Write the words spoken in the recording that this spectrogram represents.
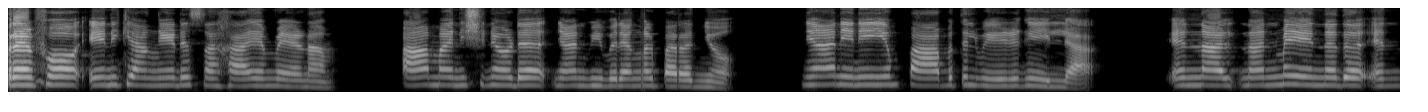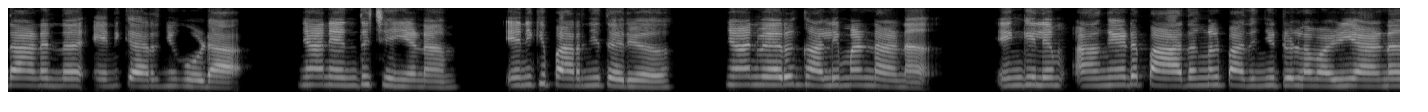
പ്രഭോ എനിക്ക് അങ്ങയുടെ സഹായം വേണം. ആ മനുഷ്യനോട് ഞാൻ വിവരങ്ങൾ പറഞ്ഞു. ഞാൻ ഇനിയും പാപത്തിൽ വീഴുകയില്ല. എന്നാൽ നന്മ എന്നത് എന്താണെന്ന് എനിക്ക് അറിഞ്ഞുകൂടാ. ഞാൻ എന്തു ചെയ്യണം? എനിക്ക് പറഞ്ഞു തരൂ. ഞാൻ വെറും കളിമണ്ണാണ്. എങ്കിലും അങ്ങയുടെ പാദങ്ങൾ പതിഞ്ഞിട്ടുള്ള വഴിയാണ്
